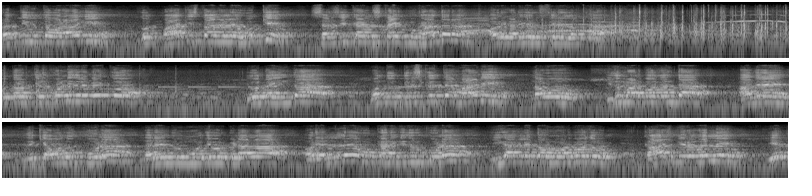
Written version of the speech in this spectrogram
ಪ್ರತಿಯುತ್ತವರಾಗಿ ಇವತ್ತು ಪಾಕಿಸ್ತಾನಲ್ಲೇ ಹುಕ್ಕಿ ಸರ್ಜಿಕಲ್ ಸ್ಟ್ರೈಕ್ ಮುಖಾಂತರ ಅವ್ರಿಗೆ ಅಡಿಗೆ ಇವತ್ತ ಇವತ್ತು ಅವ್ರು ತಿಳ್ಕೊಂಡಿದಿರಬೇಕು ಇವತ್ತ ಇಂಥ ಒಂದು ದುಷ್ಕೃತ್ಯ ಮಾಡಿ ನಾವು ಇದು ಮಾಡ್ಬೋದಂತ. ಆದ್ರೆ ಇದಕ್ಕೆ ಯಾವುದೂ ಕೂಡ ನರೇಂದ್ರ ಮೋದಿ ಅವರು ಬಿಡಲ್ಲ. ಅವರೆಲ್ಲೇ ಹುಟ್ಟಡಗಿದ್ರು ಕೂಡ ಈಗಾಗಲೇ ತಾವು ನೋಡ್ಬೋದು ಕಾಶ್ಮೀರದಲ್ಲಿ ಏನ್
